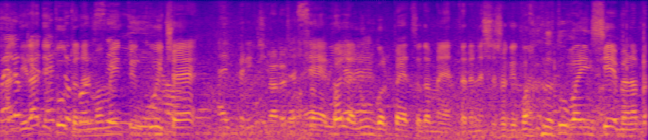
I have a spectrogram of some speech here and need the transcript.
Al di là di tutto, nel momento in cui c'è... È il Eh, quello è lungo il pezzo da mettere, nel senso che quando tu vai insieme a una persona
